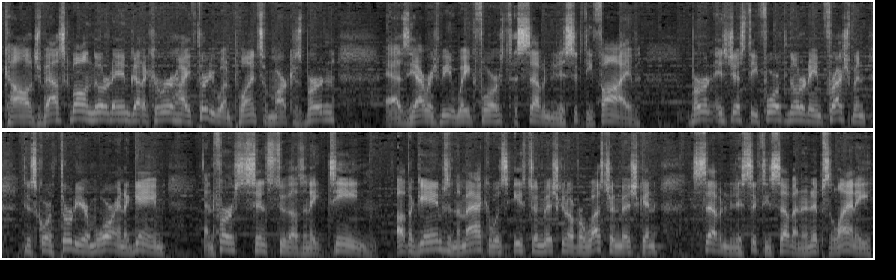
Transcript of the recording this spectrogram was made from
College basketball, Notre Dame got a career high 31 points from Marcus Burton as the Irish beat Wake Forest 70 65. Burton is just the fourth Notre Dame freshman to score 30 or more in a game, and first since 2018. Other games in the MAC was Eastern Michigan over Western Michigan, 70 to 67 in Ypsilanti,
